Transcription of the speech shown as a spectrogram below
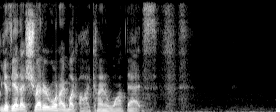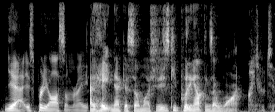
Because yeah, that Shredder one, I'm like, oh, I kind of want that. Yeah, it's pretty awesome, right? I hate NECA so much. They just keep putting out things I want. I do too.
